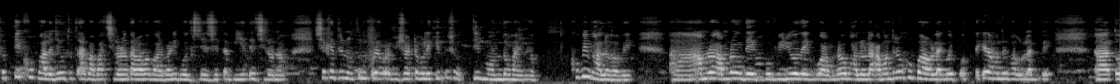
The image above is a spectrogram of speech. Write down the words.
সত্যি খুব ভালো, যেহেতু তার বাবা ছিল না, তার বাবা বারবারই বলছে যে সে তার বিয়েতে ছিল না। সেক্ষেত্রে নতুন করে আবার বিষয়টা হলে কিন্তু সত্যি মন্দ হয় না। খুবই ভালো হবে। আমরা, আমরাও দেখব ভিডিও দেখব, আমরাও ভালো লাগ আমাদেরও খুব ভালো লাগবে, প্রত্যেকের আমাদের ভালো লাগবে। তো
